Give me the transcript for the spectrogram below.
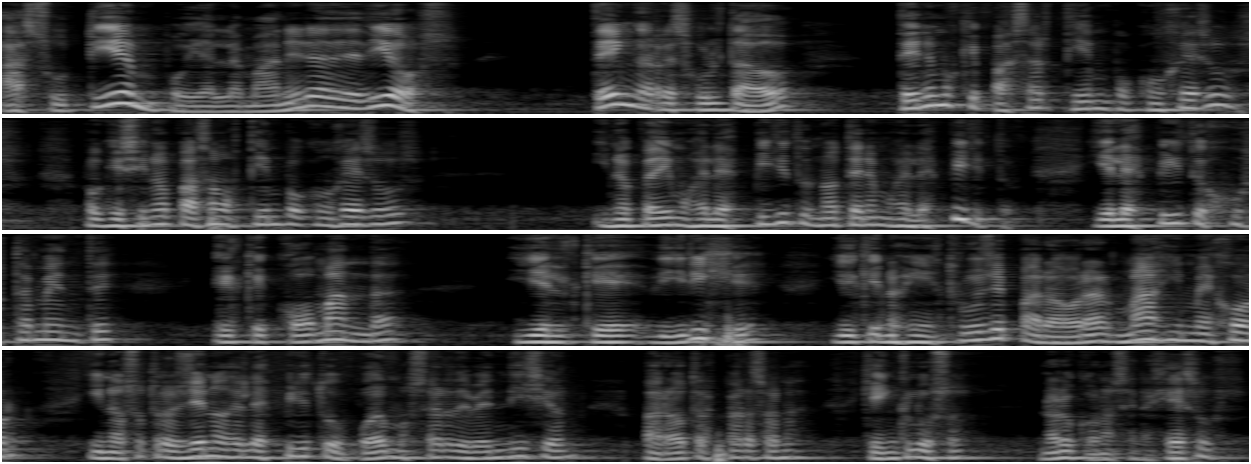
a su tiempo y a la manera de Dios, tenga resultado, tenemos que pasar tiempo con Jesús. Porque si no pasamos tiempo con Jesús y no pedimos el Espíritu, no tenemos el Espíritu. Y el Espíritu es justamente el que comanda y el que dirige y el que nos instruye para orar más y mejor. Y nosotros llenos del Espíritu podemos ser de bendición para otras personas que incluso no lo conocen a Jesús.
